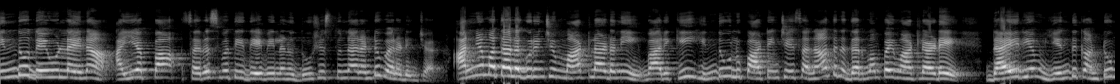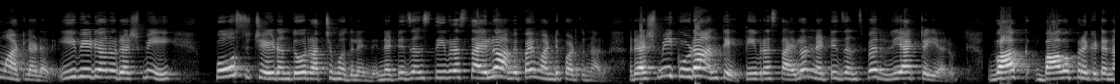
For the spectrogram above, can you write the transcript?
హిందూ దేవుళ్ళైన అయ్యప్ప సరస్వతీ దేవీలను దూషిస్తున్నారంటూ వెల్లడించారు. అన్య మతాల గురించి మాట్లాడని వారికి హిందువులు పాటించే సనాతన ధర్మంపై మాట్లాడే ధైర్యం ఎందుకంటూ మాట్లాడారు. ఈ వీడియోను రష్మి పోస్ట్ చేయడంతో రచ్చ మొదలైంది. నెటిజన్స్ తీవ్ర స్థాయిలో ఆమెపై మండిపడుతున్నారు. రష్మి కూడా అంతే తీవ్ర స్థాయిలో నెటిజన్స్ పై రియాక్ట్ అయ్యారు. వాక్ భావ ప్రకటన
